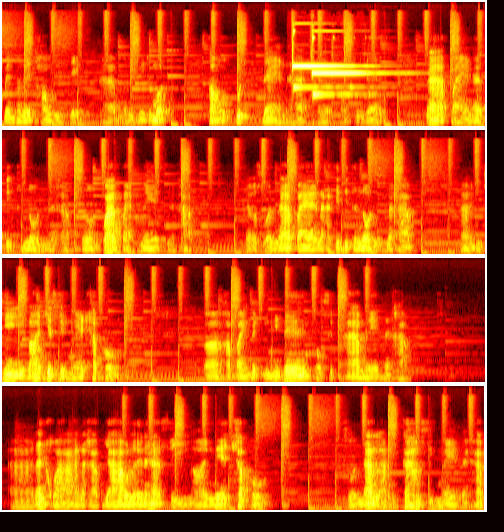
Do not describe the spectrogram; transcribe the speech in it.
เป็นทำเลทองจริงๆนะครับมันมีทั้งหมด 2 ฟุตแดงนะฮะถนนสองฟุตแดง หน้าแปลงนะครับติดถนนนะครับถนนกว้าง 8 เมตรนะครับ แล้วก็ส่วนหน้าแปลงนะครับที่ติดถนนนะครับออยู่ที่ 170 เมตรครับผมก็เข้าไปลึกอีกนิดนึง 65 เมตรนะครับด้านขวานะครับ ยาวเลยนะฮะ 400 เมตรครับผม ส่วนด้านหลัง 90 เมตรนะครับ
